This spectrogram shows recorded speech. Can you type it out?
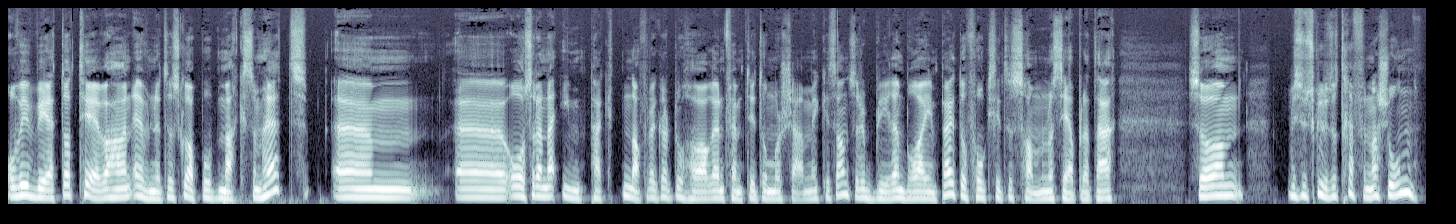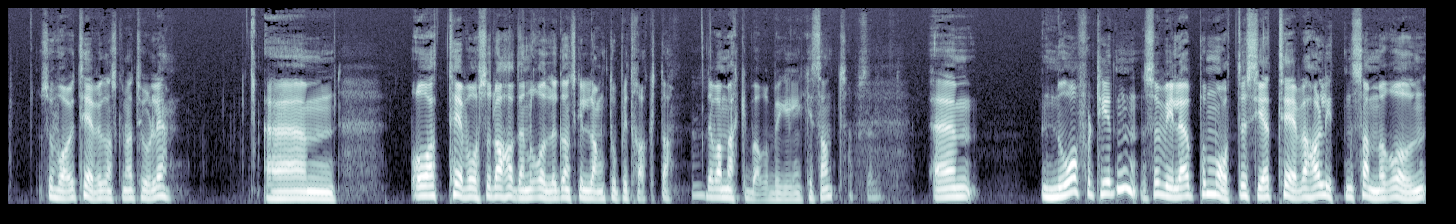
og vi vet at TV har en evne til å skape oppmerksomhet. Um, uh, og også den der impacten, da. For det er klart du har en 50-tommer skjerm, ikke sant? så det blir en bra impact, og folk sitter sammen og ser på dette her. Så um, hvis du skulle ut og treffe nasjonen, så var jo TV ganske naturlig. Um, og at TV også da hadde en rolle ganske langt opp i trakta. Det var merkevarebygging, ikke sant. Ehm, nå for tiden så vil jeg på en måte si at TV har litt den samme rollen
